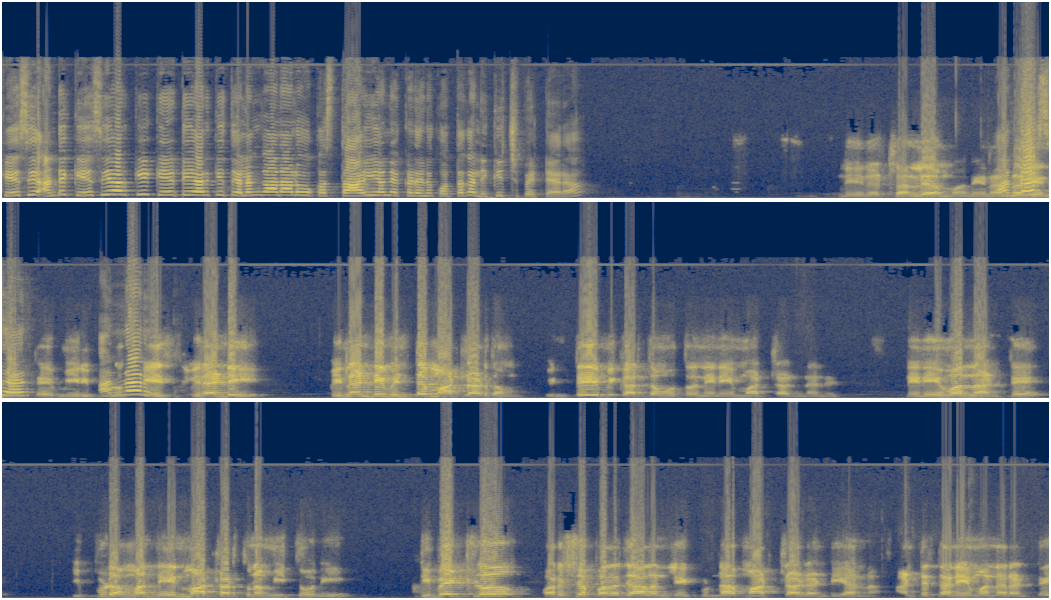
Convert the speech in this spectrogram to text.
కేసీ అంటే కేసీఆర్కి కేటీఆర్కి తెలంగాణలో ఒక స్థాయి అని ఎక్కడైనా కొత్తగా లిఖించి పెట్టారా? నేను అట్లా అనలే అమ్మా. నేను అన్నది మీరు వినండి. వినండి వింటే మాట్లాడదాం. వింటే మీకు అర్థమవుతుంది నేను ఏం మాట్లాడినా అనేది. నేను ఏమన్నా అంటే ఇప్పుడు అమ్మ నేను మాట్లాడుతున్నా మీతోని డిబేట్లో పరుష పదజాలం లేకుండా మాట్లాడండి అన్న. అంటే తను ఏమన్నారంటే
